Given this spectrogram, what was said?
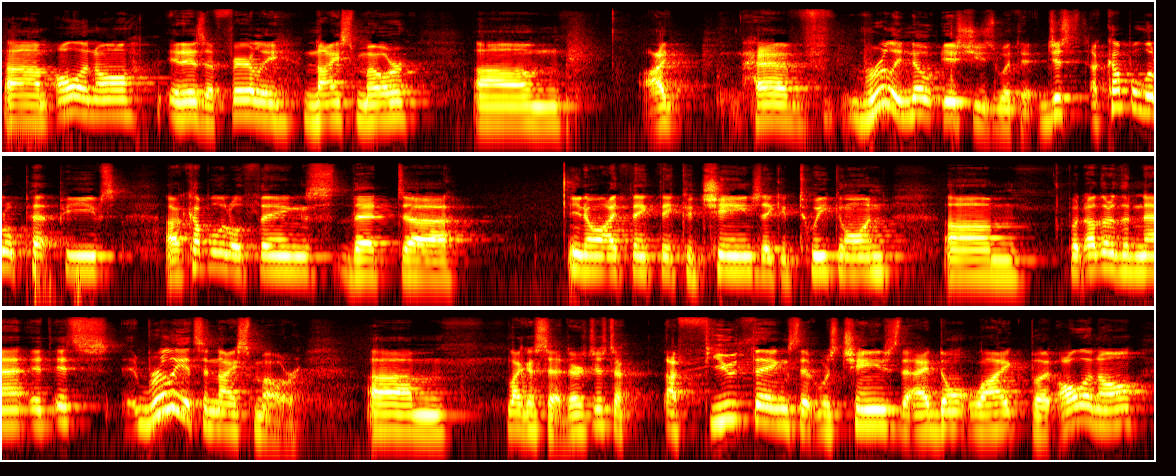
Um, all in all, it is a fairly nice mower. Um, I have really no issues with it. Just a couple little pet peeves A couple little things that, uh, you know, I think they could change, they could tweak on. Um, but other than that, it, it's really, it's a nice mower. Um, like I said, there's just a, a few things that was changed that I don't like, but all in all,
